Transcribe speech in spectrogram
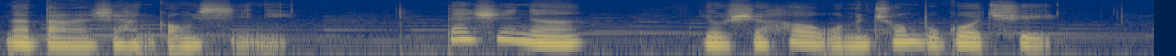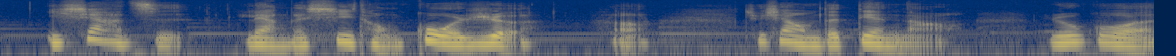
那当然是很恭喜你；但是呢，有时候我们冲不过去，一下子两个系统过热啊。就像我们的电脑，如果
